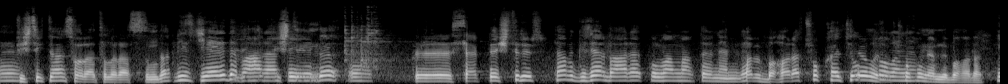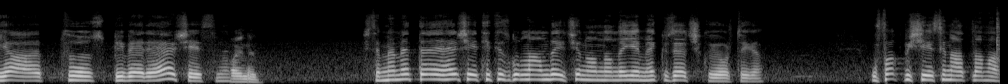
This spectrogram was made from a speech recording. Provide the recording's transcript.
Evet. piştikten sonra atılır aslında. Biz ciğeri de Birlikte baharat piştiğinde-. Evet. Ee, sertleştirir. Tabii güzel baharat kullanmak da önemli. Tabii baharat çok kaliteli Çok olacak. çok Çok önemli baharat. Yağ, tuz, biberi her şeysini. Aynen. İşte Mehmet de her şeyi titiz kullandığı için ondan da yemek güzel çıkıyor ortaya. Ufak bir şeysini atlamaz.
